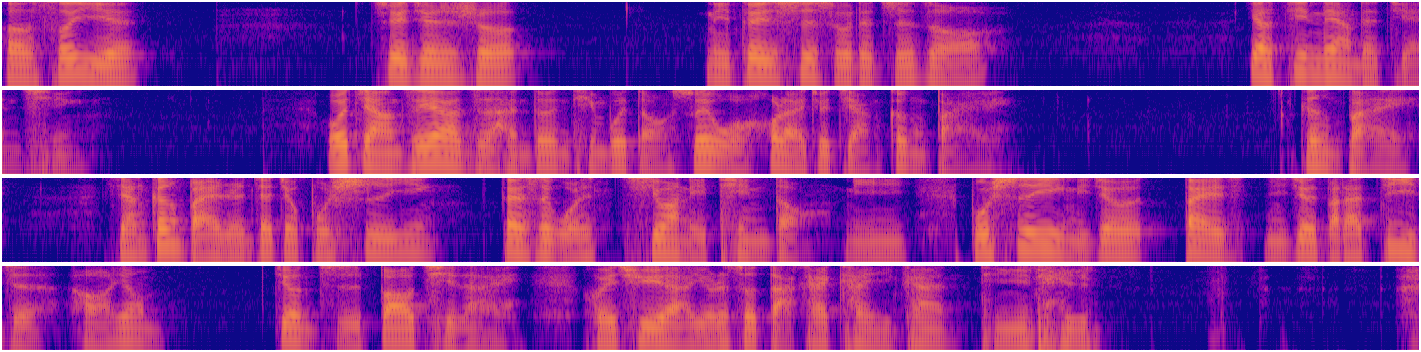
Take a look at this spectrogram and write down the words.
哦，所以，这就是说，你对世俗的执着，要尽量的减轻。我讲这样子，很多人听不懂，所以我后来就讲更白，更白，讲更白，人家就不适应。但是我希望你听懂，你不适应你就带，你就把它记着，好用，用纸包起来，回去啊，有的时候打开看一看，听一听。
